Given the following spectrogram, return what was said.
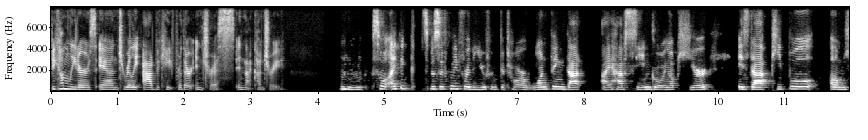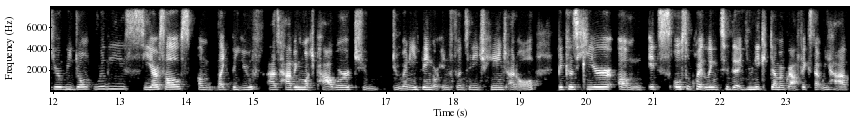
become leaders and to really advocate for their interests in that country? Mm-hmm. So I think specifically for the youth in Qatar, one thing that I have seen growing up here is that people um here we don't really see ourselves um like the youth as having much power to do anything or influence any change at all because here um, it's also quite linked to the unique demographics that we have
